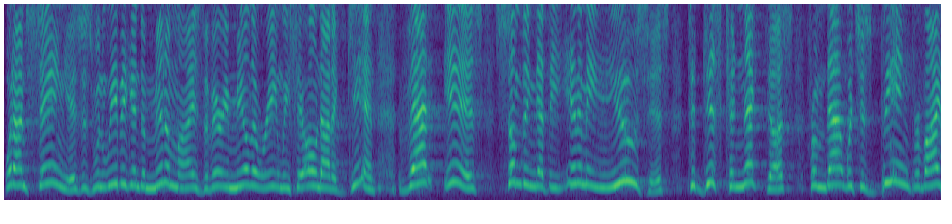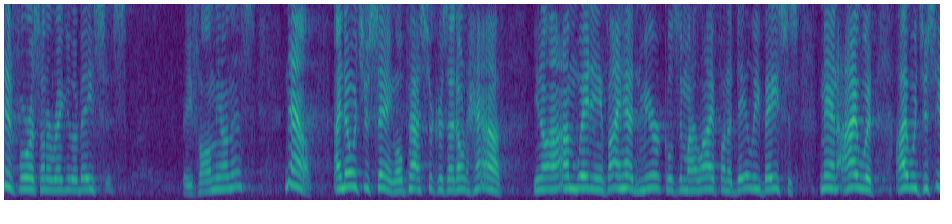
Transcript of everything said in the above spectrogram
What I'm saying is, is when we begin to minimize the very meal that we're eating, we say, oh, not again, that is something that the enemy uses to disconnect us from that which is being provided for us on a regular basis. Are you following me on this? Now, I know what you're saying. Oh, Pastor Chris, I don't have you know, I'm waiting. If I had miracles in my life on a daily basis, man, I would, I would just, see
